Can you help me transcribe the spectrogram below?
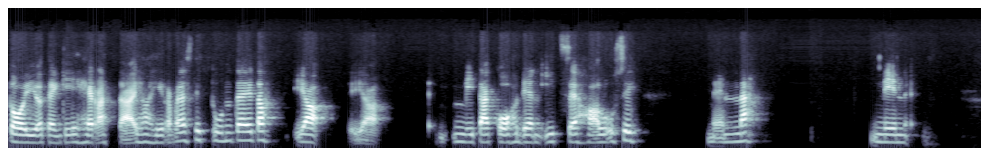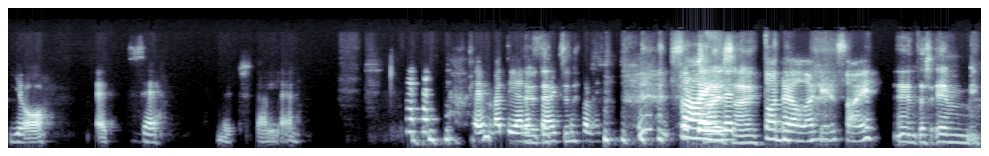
toi jotenkin herättää ihan hirveästi tunteita, ja, ja mitä kohden itse halusi mennä niin joo, että se nyt tälleen. en mä tiedä, saiko sai, sai, todellakin sai. Entäs Emmi?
